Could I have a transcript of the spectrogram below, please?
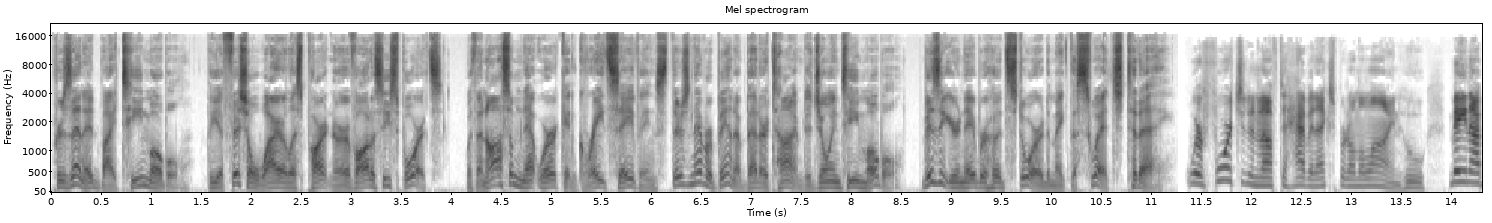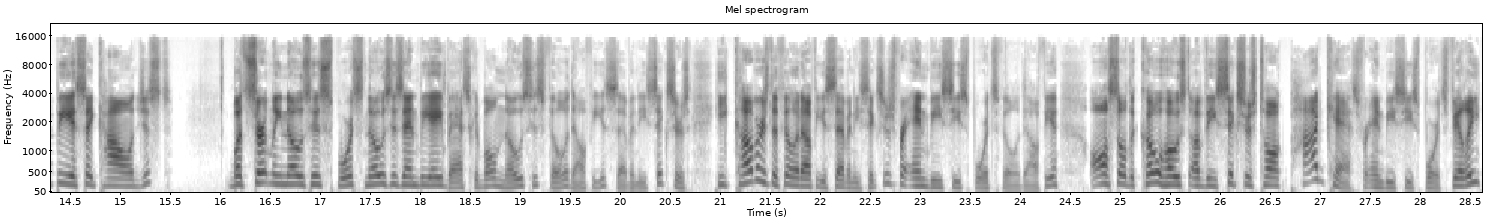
Presented by T Mobile, the official wireless partner of Audacy Sports. With an awesome network and great savings, there's never been a better time to join T Mobile. Visit your neighborhood store to make the switch today. We're fortunate enough to have an expert on the line who may not be a psychologist, but certainly knows his sports, knows his NBA basketball, knows his Philadelphia 76ers. He covers the Philadelphia 76ers for NBC Sports Philadelphia, also the co host of the Sixers Talk podcast for NBC Sports Philly.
